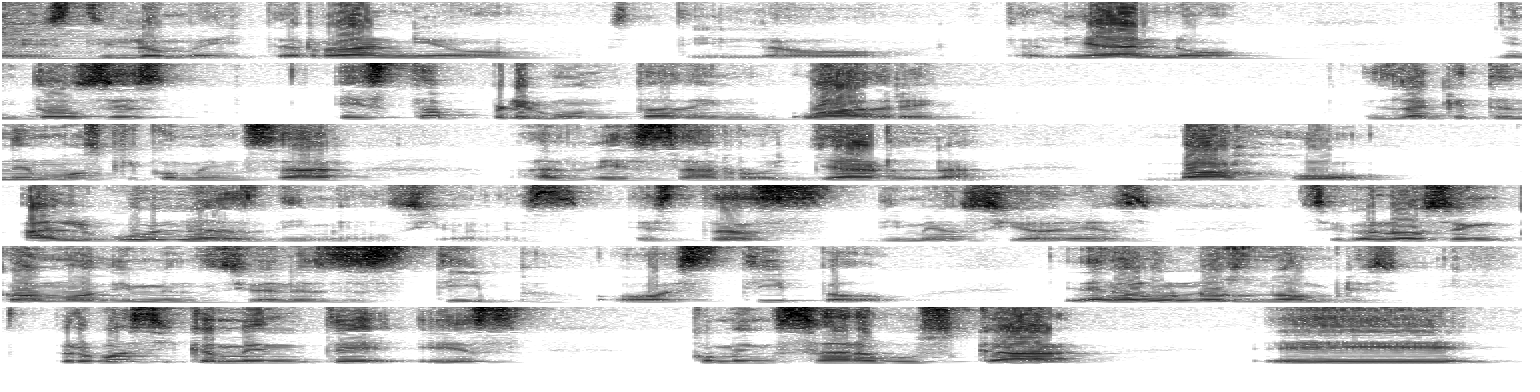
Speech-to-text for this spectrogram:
estilo mediterráneo, estilo italiano? Y entonces, esta pregunta de encuadre es la que tenemos que comenzar a desarrollarla bajo algunas dimensiones. Estas dimensiones se conocen como dimensiones de steep o steeple, tienen algunos nombres pero básicamente es comenzar a buscar eh,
